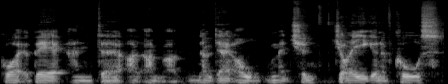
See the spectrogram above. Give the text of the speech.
quite a bit, and uh, I, I'm I, no doubt I'll mention John Egan, of course,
